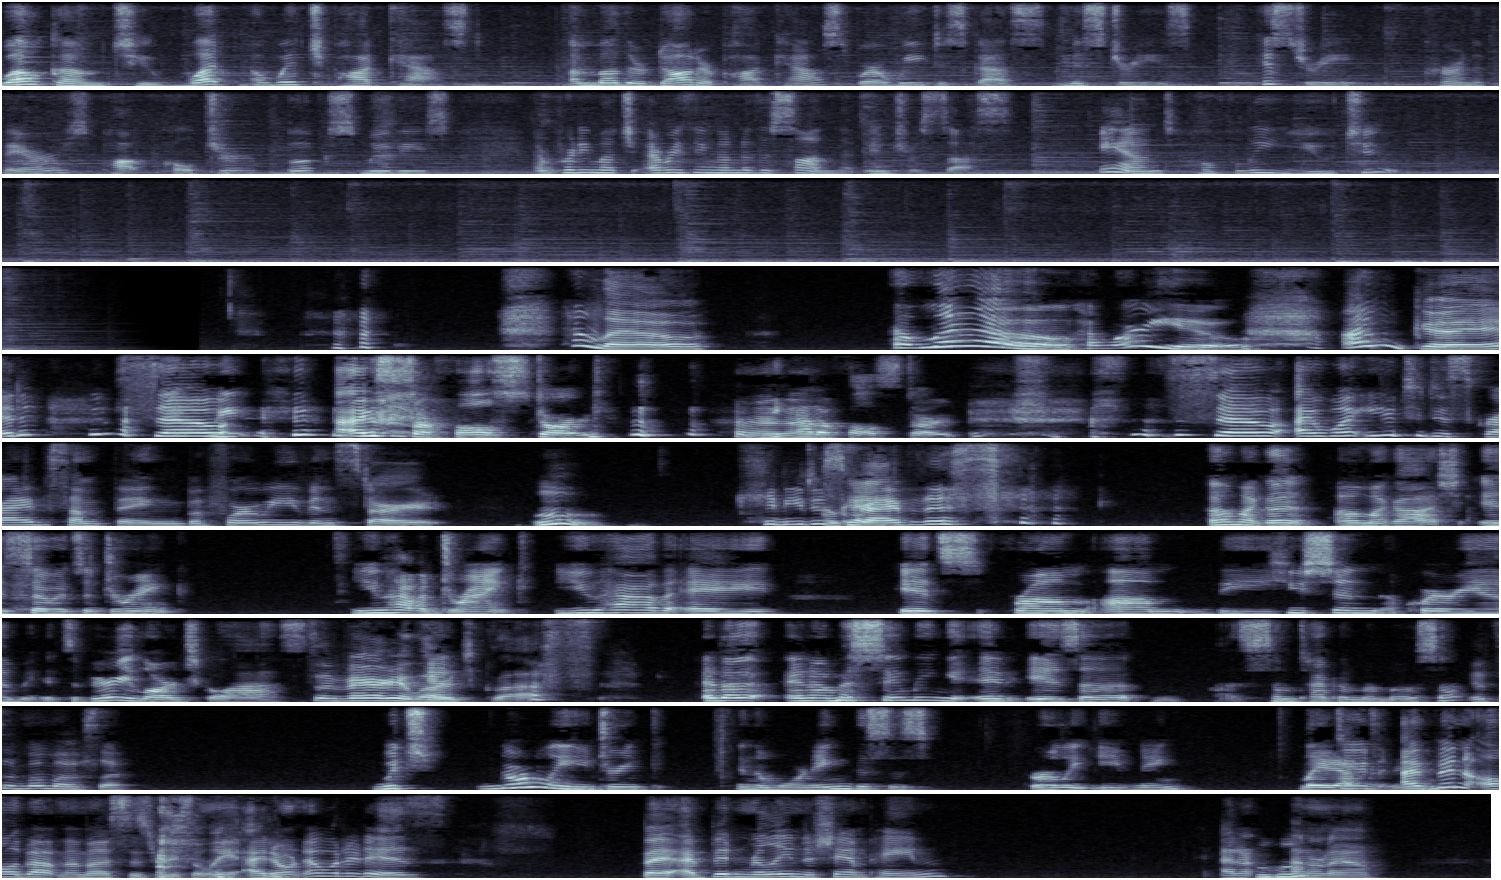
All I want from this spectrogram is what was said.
Welcome to What a Witch podcast, a mother daughter podcast where we discuss mysteries, history, current affairs, pop culture, books, movies, and pretty much everything under the sun that interests us. And hopefully you too. Hello. Hello, how are you? I'm good. So We- this is our false start. We had a false start. so I want you to describe something before we even start. Mm. Can you describe this? Oh my god! Oh my gosh! It's, so it's a drink. You have a drink. You have a. It's from um, the Houston Aquarium. It's a very large glass, It's a very large glass. And I and I'm assuming it is a some type of mimosa, It's a mimosa. which normally you drink in the morning. This is early evening, late Dude, afternoon. I've been all about mimosas recently. I don't know what it is, but I've been really into champagne. I don't Mhm. I don't know.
